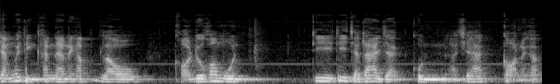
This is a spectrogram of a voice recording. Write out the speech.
ยังไม่ถึงขั้นนั้นนะครับ เราขอดูข้อมูลที่ที่จะได้จากคุณอาชญะก่อนนะครับ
